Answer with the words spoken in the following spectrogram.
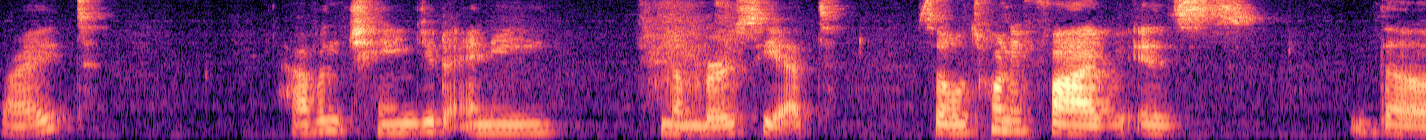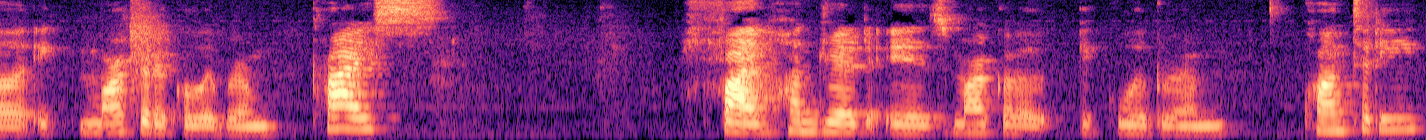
right? Haven't changed any numbers yet. So 25 is the market equilibrium price. 500 is market equilibrium quantity,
